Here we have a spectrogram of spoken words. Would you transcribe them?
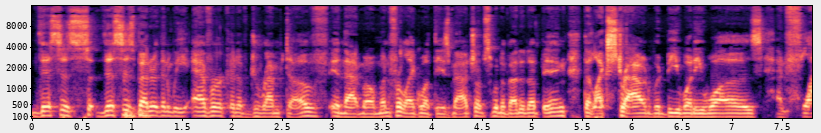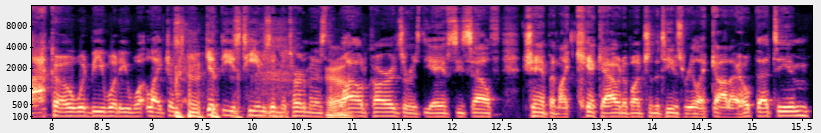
this is this is mm-hmm. better than we ever could have dreamt of in that moment for like what these matchups would have ended up being. That like Stroud would be what he was, and Flacco would be what he was. Like just get these teams in the tournament as the yeah. wild cards or as the AFC South champ, and like kick out a bunch of the teams where you're like, God, I hope that team,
